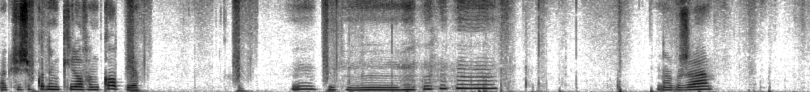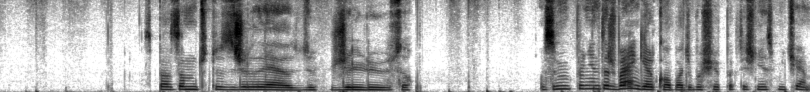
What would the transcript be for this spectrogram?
Jak się szybko tym kilofem kopię. Dobrze. Sprawdzamy, czy to jest żelazo. Żeluzo. W sumie powinien też węgiel kopać, bo się praktycznie jest mi ciem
